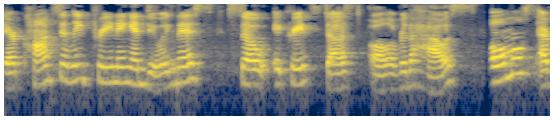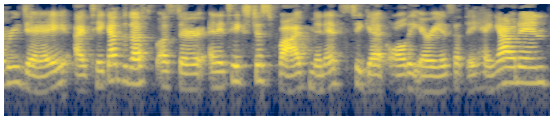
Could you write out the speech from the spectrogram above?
They're constantly preening and doing this, so it creates dust all over the house. Almost every day, I take out the dust buster and it takes just five minutes to get all the areas that they hang out in.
